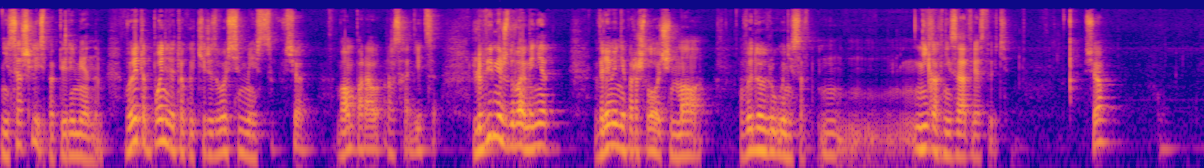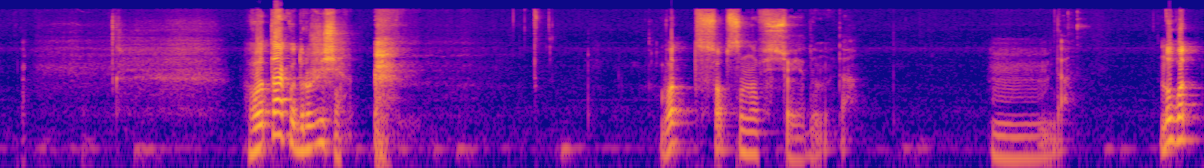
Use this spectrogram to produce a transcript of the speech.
не сошлись по переменным. Вы это поняли только через 8 месяцев. Все, вам пора расходиться. Любви между вами нет. Времени прошло очень мало. Вы друг другу не со... никак не соответствуете. Все. Вот так вот, дружище. Вот, собственно, все, я думаю, да. М да. Ну вот.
